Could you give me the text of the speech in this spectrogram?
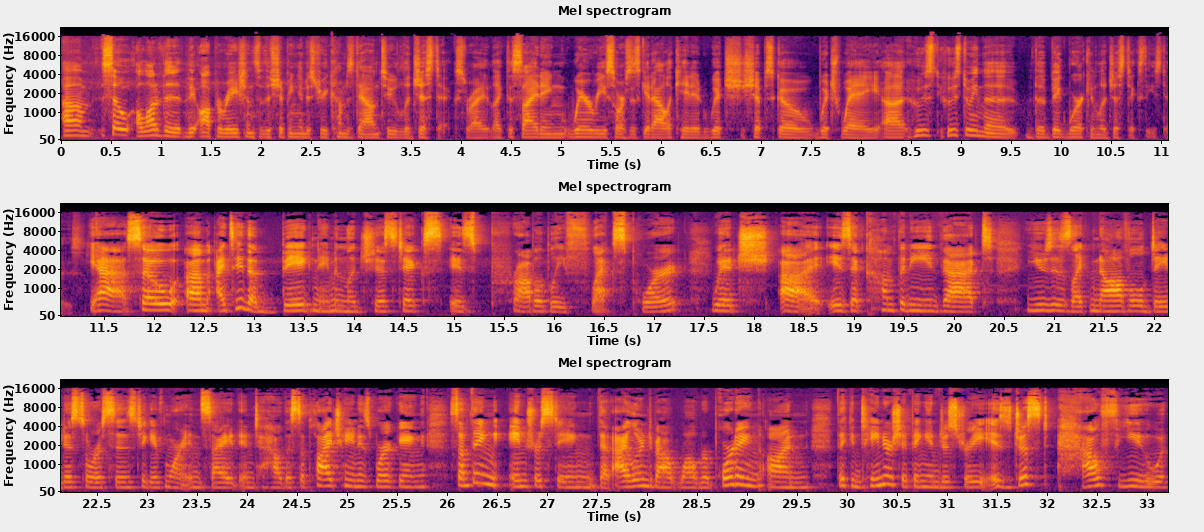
Um, so a lot of the, the operations of the shipping industry comes down to logistics, right? Like deciding where resources get allocated, which ships go which way. Uh, who's who's doing the the big work in logistics these days? Yeah, so um, I'd say the big name in logistics is probably Flexport, which uh, is a company that uses like novel data sources to give more insight into how the supply chain is working. Something interesting that I learned about while reporting on the container shipping industry is just how few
